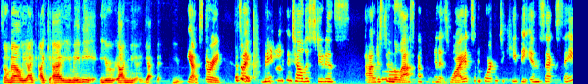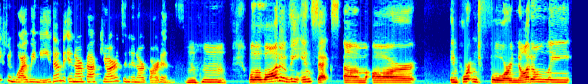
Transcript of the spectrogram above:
So Mally, I, I, I you maybe you're on, mute. yeah, you. Yeah, sorry. That's okay. But maybe you can tell the students, um, just in the last couple of minutes, why it's important to keep the insects safe and why we need them in our backyards and in our gardens. hmm Well, a lot of the insects um, are important for not only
